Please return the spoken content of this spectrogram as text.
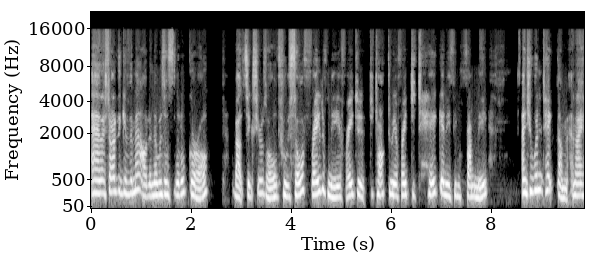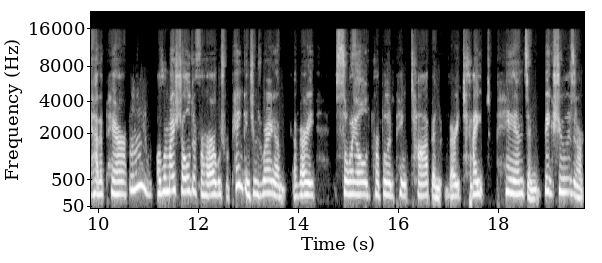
And I started to give them out. And there was this little girl, about six years old, who was so afraid of me, afraid to, to talk to me, afraid to take anything from me and she wouldn't take them. And I had a pair mm. over my shoulder for her, which were pink, and she was wearing a, a very soiled purple and pink top and very tight pants and big shoes, and her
